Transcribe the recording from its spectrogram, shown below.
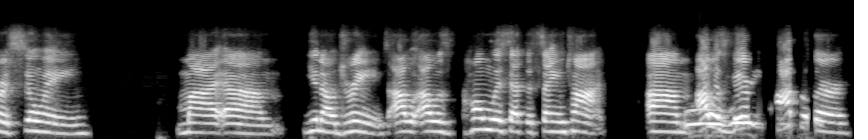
pursuing my, um, you know, dreams. I, w- I was homeless at the same time. Um, I was very popular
